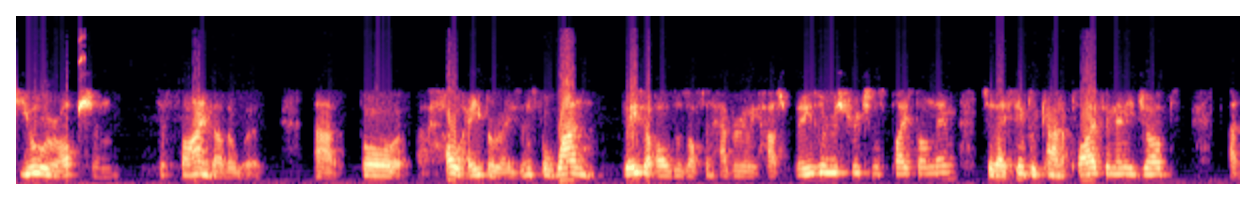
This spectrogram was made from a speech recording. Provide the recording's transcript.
fewer options to find other work uh, for a whole heap of reasons. For one, visa holders often have really harsh visa restrictions placed on them, so they simply can't apply for many jobs. Uh,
